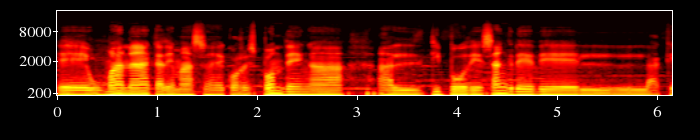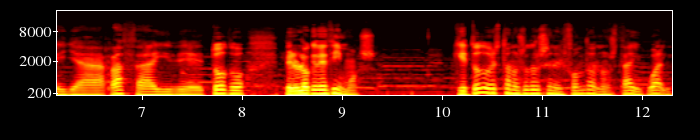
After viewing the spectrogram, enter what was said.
eh, humana, que además eh, corresponden al tipo de sangre de aquella raza y de todo. Pero lo que decimos, que todo esto a nosotros en el fondo nos da igual,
